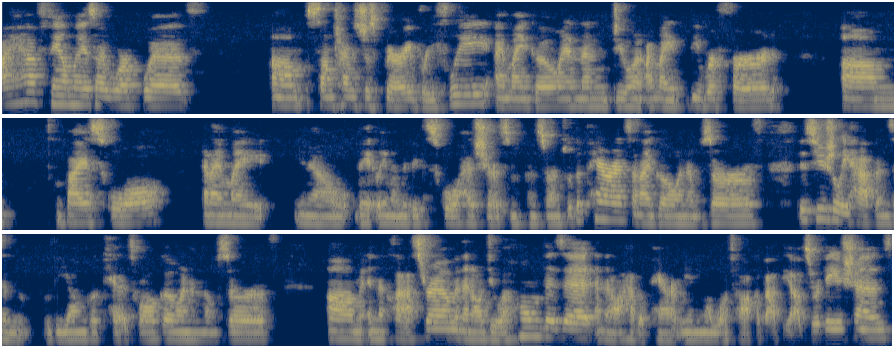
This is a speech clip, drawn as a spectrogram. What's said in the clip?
I have families I work with. Um, sometimes just very briefly, I might go in and do. I might be referred um, by a school, and I might, you know, they, you know, maybe the school has shared some concerns with the parents, and I go and observe. This usually happens in the younger kids, where I'll go in and observe um, in the classroom, and then I'll do a home visit, and then I'll have a parent meeting where we'll talk about the observations.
